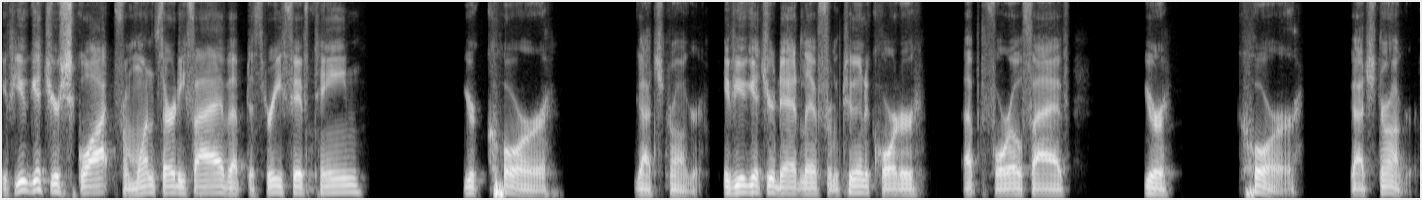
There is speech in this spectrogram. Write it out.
If you get your squat from 135 up to 315, your core got stronger. If you get your deadlift from two and a quarter up to 405, your core got stronger.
